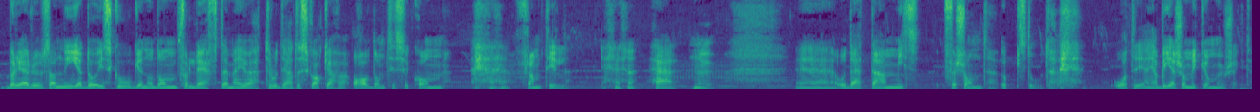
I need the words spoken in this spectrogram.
började rusa ned i skogen och de följde efter mig och jag trodde jag hade skakat av dem tills vi kom fram till här nu. Eh, och detta missförstånd uppstod. Återigen, jag ber så mycket om ursäkt.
